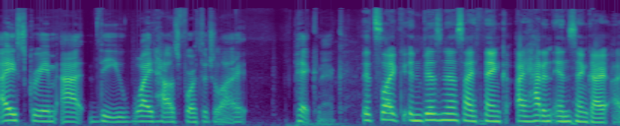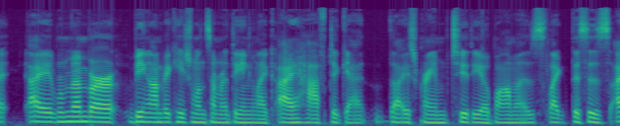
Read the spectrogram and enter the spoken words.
ice cream at the White House Fourth of July picnic. It's like in business, I think I had an instinct. I, I, I remember being on vacation one summer and thinking, like, I have to get the ice cream to the Obamas. Like, this is, I,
